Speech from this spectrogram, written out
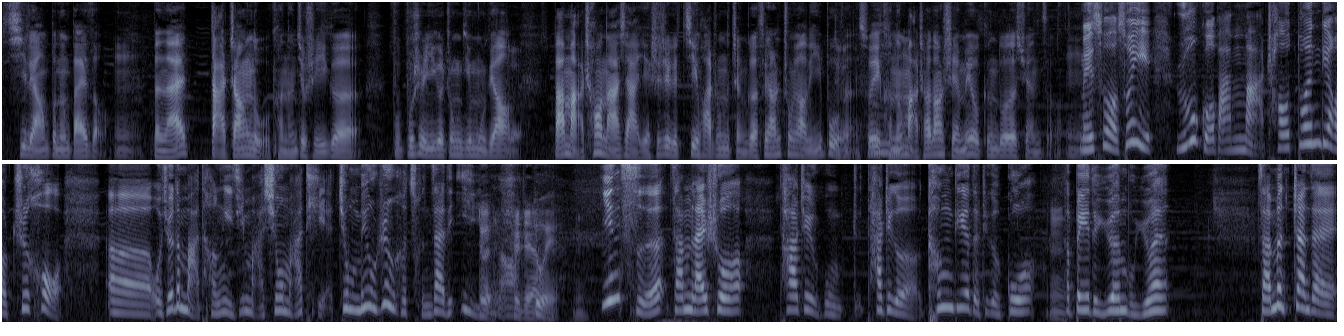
西凉不能白走。嗯，本来打张鲁可能就是一个。不不是一个终极目标，把马超拿下也是这个计划中的整个非常重要的一部分，所以可能马超当时也没有更多的选择。没错，所以如果把马超端掉之后，呃，我觉得马腾以及马修、马铁就没有任何存在的意义了。是这样。对，因此咱们来说，他这个他这个坑爹的这个锅，他背的冤不冤？咱们站在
